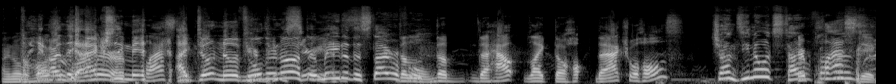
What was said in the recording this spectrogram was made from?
I know the halls halls. Are they armor actually are made? plastic. I don't know if No, you're they're being not. They're made of the serious. the styrofoam. the the how like the the actual halls. John, do you know what styrofoam They're is? plastic.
